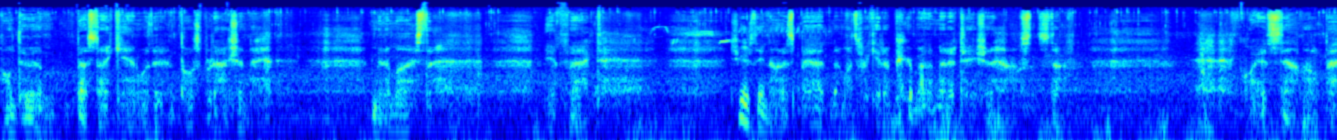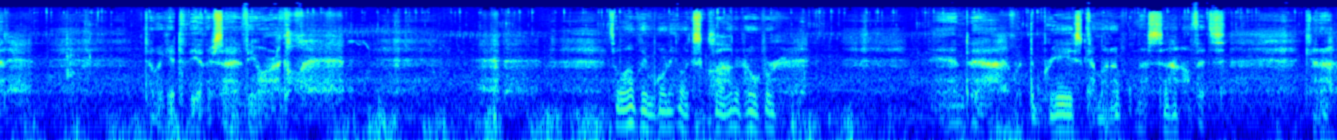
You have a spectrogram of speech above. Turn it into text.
I'll do the best I can with it in post production to minimize the effect. It's usually not as bad once we get up here by the meditation house and stuff. Quiets down a little bit until we get to the other side of the oracle. It's a lovely morning, looks clouded over. And uh, with the breeze coming up from the south, it's kind of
